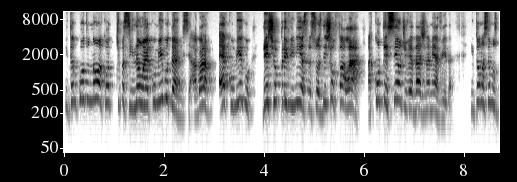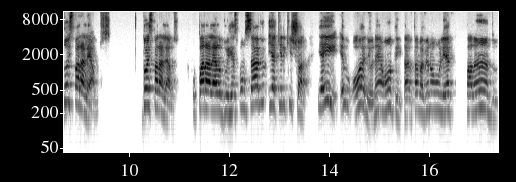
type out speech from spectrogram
Então, quando não acontece, tipo assim, não é comigo, dane-se. Agora é comigo, deixa eu prevenir as pessoas, deixa eu falar. Aconteceu de verdade na minha vida. Então, nós temos dois paralelos. Dois paralelos. O paralelo do irresponsável e aquele que chora. E aí, eu olho, né? Ontem eu estava vendo uma mulher falando,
